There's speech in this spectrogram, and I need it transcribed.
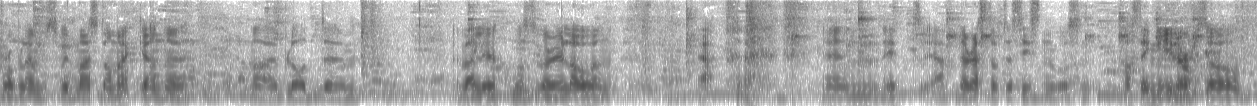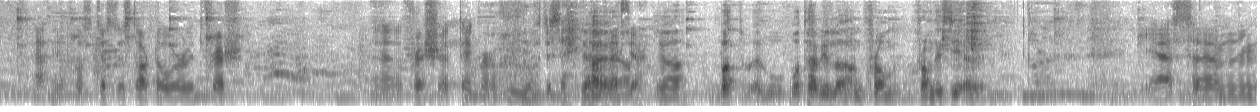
problems with my stomach, and my blood um, value was very low, and yeah. and it yeah, the rest of the season was nothing either. So yeah, it was just to start over with fresh, uh, fresh uh, paper, or what to say, Yeah, yeah, next yeah. year. yeah. But uh, what have you learned from from this year? Yes, um,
